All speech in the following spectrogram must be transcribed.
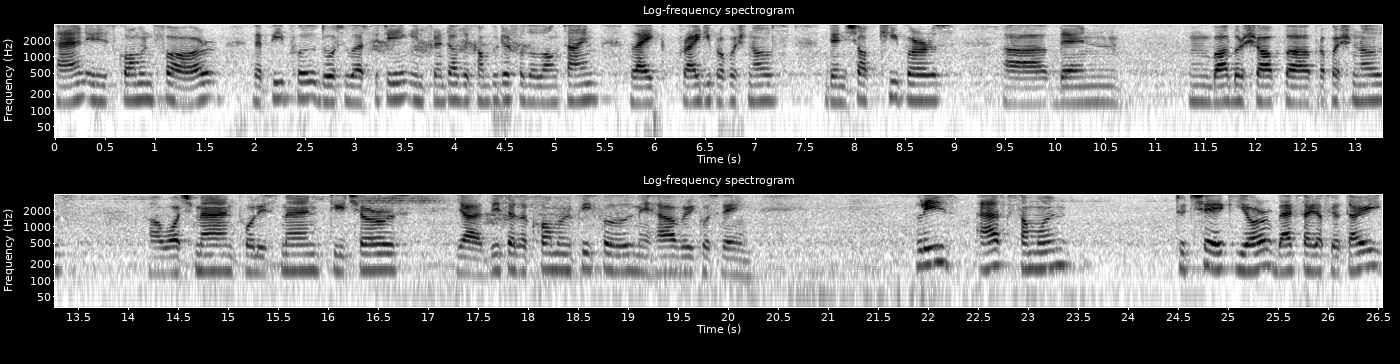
And it is common for the people those who are sitting in front of the computer for the long time like IT professionals then shopkeepers uh, then mm, barber shop uh, professionals uh, watchman policemen teachers. Yeah these are the common people may have varicose vein. Please ask someone to check your backside of your thigh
